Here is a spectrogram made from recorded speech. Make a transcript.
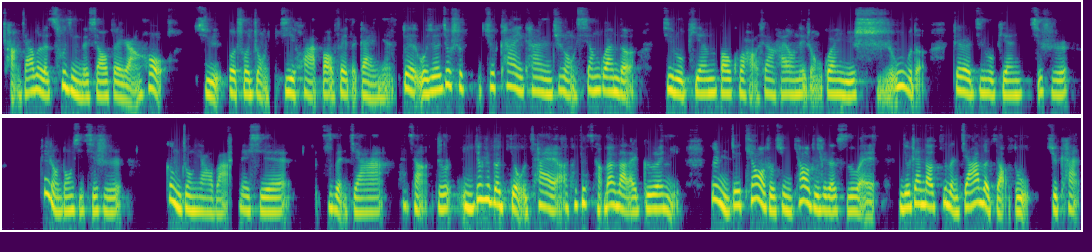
厂家为了促进的消费，然后去做出这种计划报废的概念。对，我觉得就是去看一看这种相关的纪录片，包括好像还有那种关于食物的这个纪录片，其实这种东西其实更重要吧。那些资本家他想就是你就是个韭菜啊，他就想办法来割你，就是你就跳出去，你跳出这个思维，你就站到资本家的角度去看，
